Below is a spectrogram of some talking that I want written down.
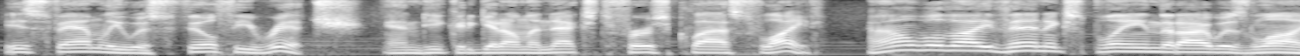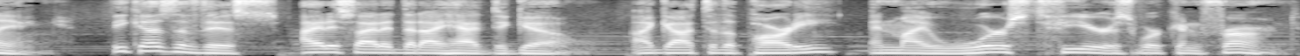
His family was filthy rich, and he could get on the next first class flight. How will I then explain that I was lying? Because of this, I decided that I had to go. I got to the party, and my worst fears were confirmed.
